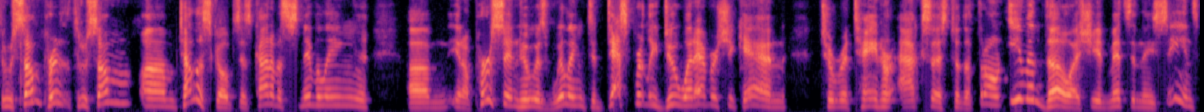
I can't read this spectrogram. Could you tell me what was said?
through some through some um, telescopes as kind of a sniveling, um, you know, person who is willing to desperately do whatever she can to retain her access to the throne, even though, as she admits in these scenes,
